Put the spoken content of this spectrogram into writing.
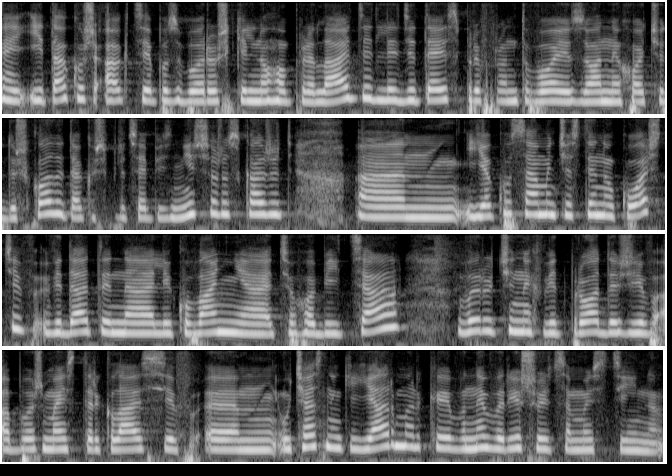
Е, І також акція по збору шкільного приладдя для дітей з прифронтової зони Хочу до школи. Також про це пізніше розкажуть. Ем, Яку саме частину коштів віддати на лікування цього бійця, виручених від продажів або ж майстер-класів, ем, учасники ярмарки вони вирішують самостійно.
